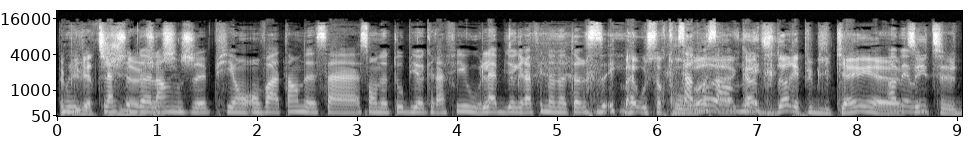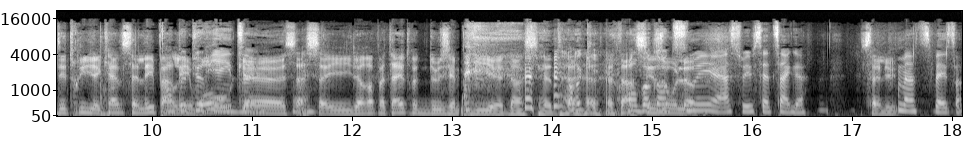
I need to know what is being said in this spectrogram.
peu Oui, plus la chute vertigineuse. de l'ange, puis on, on va attendre sa, son autobiographie ou la biographie non autorisée. Ben, où se retrouvera un venir. candidat républicain, euh, Ah, ben oui. tu détruis, cancellé par On les woke, euh, ça, ça- il aura peut-être une deuxième vie euh, dans, cette, dans on va ces eaux-là. continuer à suivre cette saga. Salut. Merci Vincent.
